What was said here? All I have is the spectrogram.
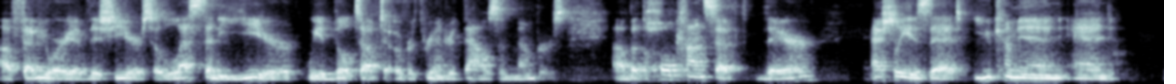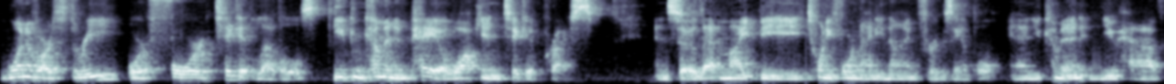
uh, February of this year. So less than a year, we had built up to over 300,000 members. Uh, but the whole concept there Ashley, is that you come in and one of our three or four ticket levels, you can come in and pay a walk in ticket price. And so that might be $24.99, for example. And you come in and you have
